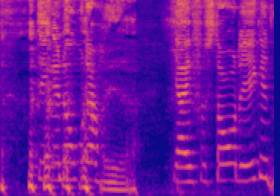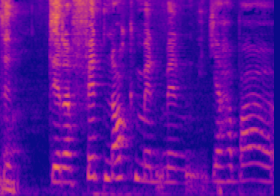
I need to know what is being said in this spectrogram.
dingenoter? Ja. Jeg forstår det ikke. Det, det er da fedt nok, men, men jeg har bare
